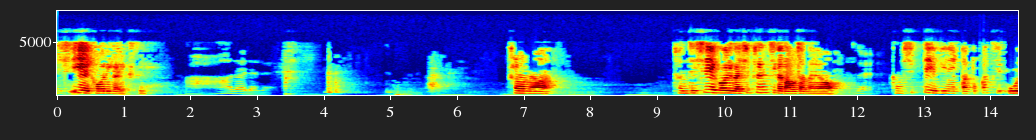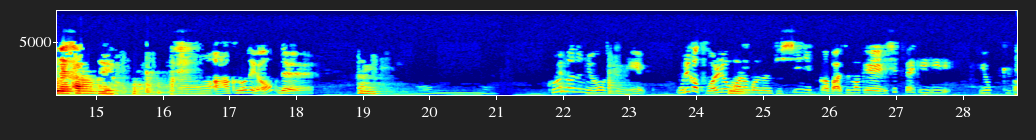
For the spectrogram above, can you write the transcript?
C의 거리가 X. 아, 네네네. 그러면 전체 C의 거리가 10cm가 나오잖아요. 네. 그럼 10대 6이니까 똑같이 5대 3 돼요. 아, 아, 그러네요. 네. 음. 음. 그러면은요, 선생님. 우리가 구하려고 음. 하는 거는 DC니까 마지막에 10 빼기 6 해서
